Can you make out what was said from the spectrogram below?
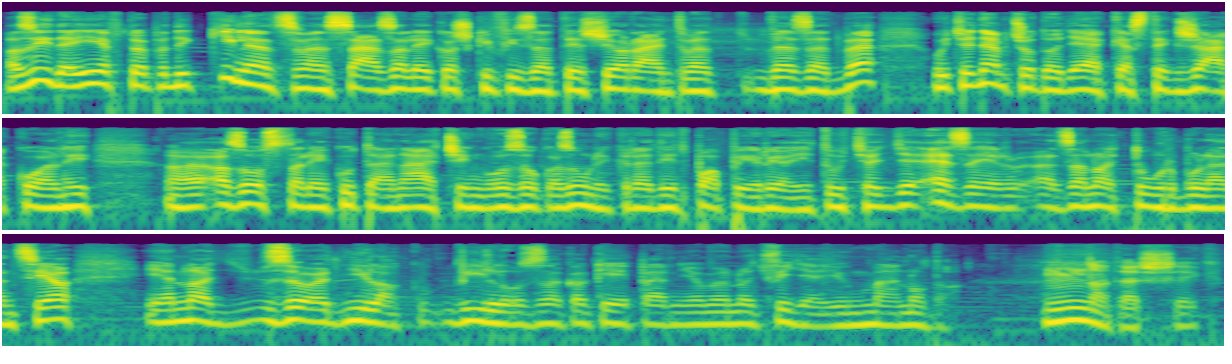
az idei évtől pedig 90%-os kifizetési arányt vezet be, úgyhogy nem csoda, hogy elkezdték zsákolni eh, az osztalék után átsingózók az Unicredit papírjait, úgyhogy ezért ez a nagy turbulencia, ilyen nagy zöld nyilak villoznak a képernyőmön, hogy figyeljünk már oda. Na tessék.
